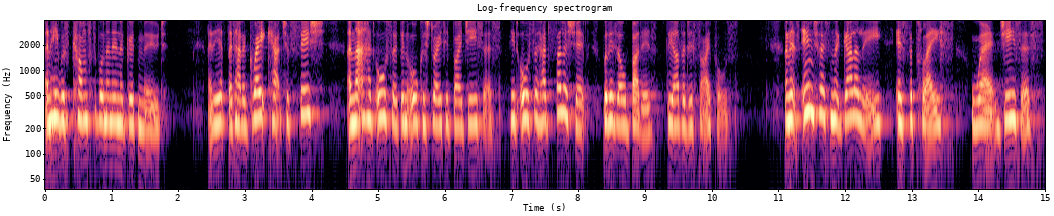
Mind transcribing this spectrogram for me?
and he was comfortable and in a good mood. And they'd had a great catch of fish, and that had also been orchestrated by Jesus. He'd also had fellowship with his old buddies, the other disciples. And it's interesting that Galilee is the place where Jesus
